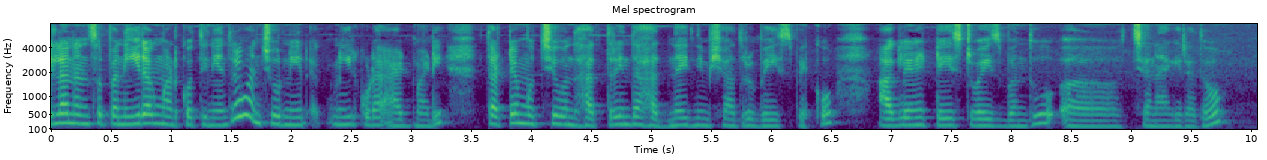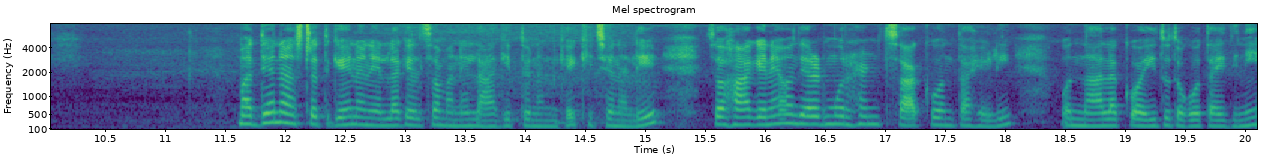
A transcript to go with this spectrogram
ಇಲ್ಲ ನಾನು ಸ್ವಲ್ಪ ನೀರಾಗಿ ಮಾಡ್ಕೋತೀನಿ ಅಂದರೆ ಒಂಚೂರು ನೀರು ನೀರು ಕೂಡ ಆ್ಯಡ್ ಮಾಡಿ ತಟ್ಟೆ ಮುಚ್ಚಿ ಒಂದು ಹತ್ತರಿಂದ ಹದಿನೈದು ನಿಮಿಷ ಆದರೂ ಬೇಯಿಸಬೇಕು. ಆಗಲೇ ಟೇಸ್ಟ್ ವೈಸ್ ಬಂದು ಚೆನ್ನಾಗಿರೋದು. ಮಧ್ಯಾಹ್ನ ಅಷ್ಟೊತ್ತಿಗೆ ನಾನು ಎಲ್ಲ ಕೆಲಸ ಮನೇಲಿ ಆಗಿತ್ತು ನನಗೆ ಕಿಚನಲ್ಲಿ. ಸೊ ಹಾಗೆಯೇ ಒಂದು ಎರಡು ಮೂರು ಹಣ್ಣು ಸಾಕು ಅಂತ ಹೇಳಿ ಒಂದು ನಾಲ್ಕು ಐದು ತೊಗೋತಾ ಇದ್ದೀನಿ.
